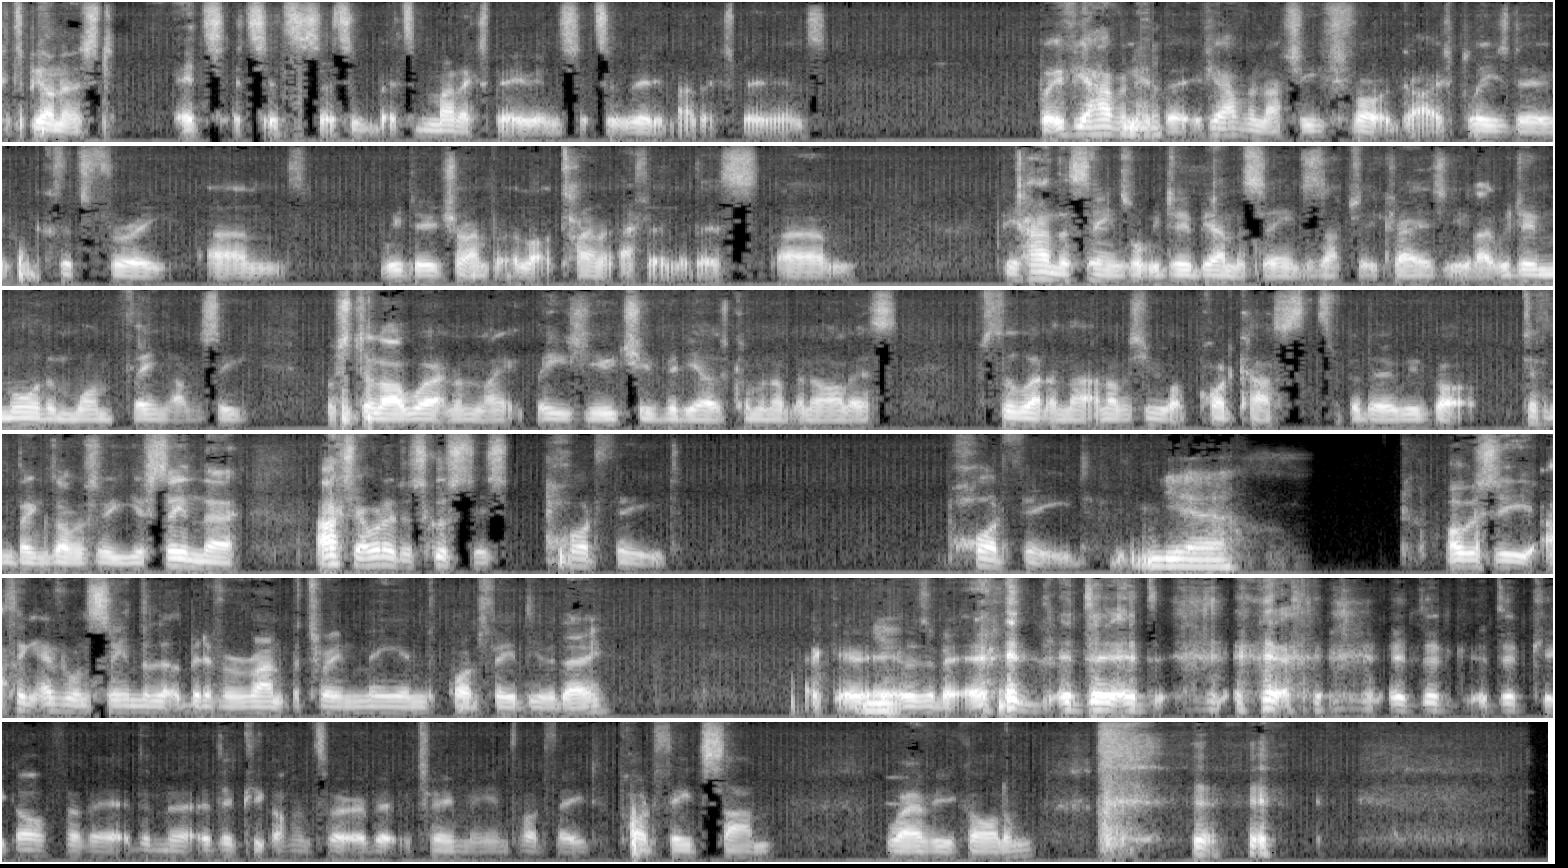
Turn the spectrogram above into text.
to be honest, it's it's it's it's a, it's a mad experience. It's a really mad experience. But if you haven't hit the, if you haven't actually voted, guys, please do because it's free and we do try and put a lot of time and effort into this. Um, behind the scenes, what we do behind the scenes is absolutely crazy. Like we do more than one thing. Obviously, we still are working on like these YouTube videos coming up and all this. We're still working on that, and obviously we've got podcasts to do. We've got different things. Obviously, you've seen the. Actually, I want to discuss this Podfeed. Pod feed. Yeah, Obviously, I think everyone's seen the little bit of a rant between me and Podfeed the other day. Like, It, Yeah. it was a bit. It, it did. It, it did. It did kick off a bit. It, didn't, it? it did kick off on Twitter a bit between me and Podfeed. Podfeed Sam, whatever you call him.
